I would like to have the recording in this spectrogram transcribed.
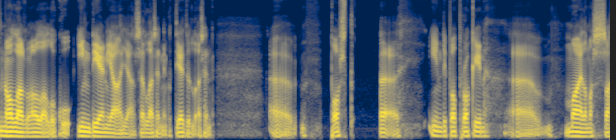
00-luku Indien ja, ja sellaisen niin kuin tietynlaisen äh, post äh, indie pop rockin äh, maailmassa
